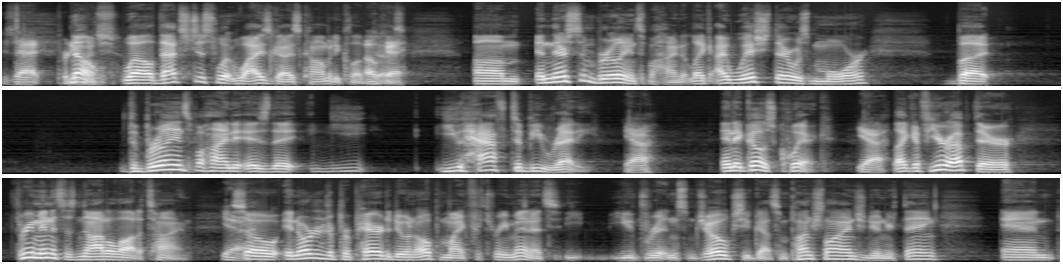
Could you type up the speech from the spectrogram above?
Is that pretty No, much? well, that's just what Wise Guys Comedy Club does. Um, and there's some brilliance behind it. Like I wish there was more, but the brilliance behind it is that y- you have to be ready, Yeah. and it goes quick. Yeah. Like if you're up there, Three minutes is not a lot of time. Yeah. So in order to prepare to do an open mic for three minutes, y- you've written some jokes, you've got some punchlines, you're doing your thing, and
